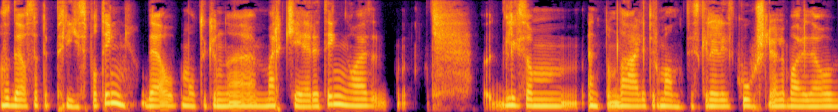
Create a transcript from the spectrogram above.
Altså det å sette pris på ting, det å på en måte kunne markere ting, og liksom, enten om det er litt romantisk eller litt koselig, eller bare det å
